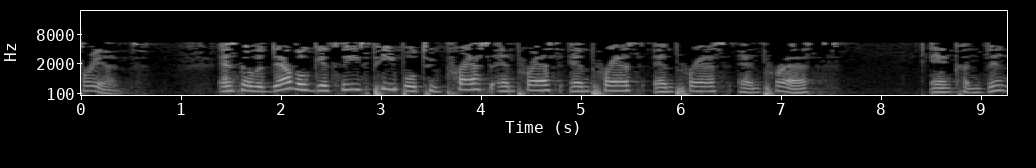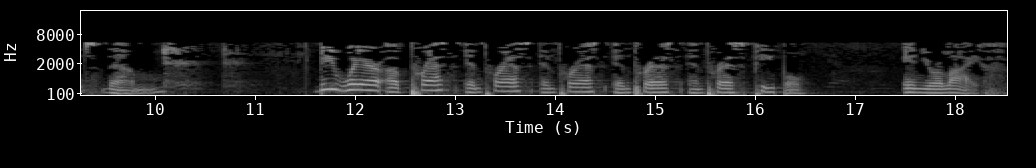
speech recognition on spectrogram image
friends? And so the devil gets these people to press and press and press and press and press and convince them. Beware of press and press and press and press and press people in your life,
